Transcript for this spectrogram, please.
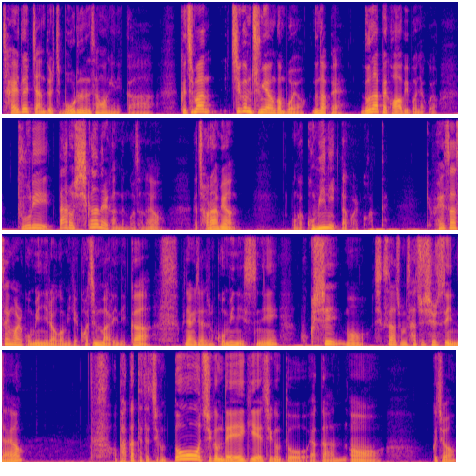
잘 될지 안 될지 모르는 상황이니까. 그렇지만 지금 중요한 건 뭐예요? 눈앞에. 눈앞에 과업이 뭐냐고요? 둘이 따로 시간을 갖는 거잖아요. 그러니까 저라면 뭔가 고민이 있다고 할 것 같아. 회사 생활 고민이라고 하면 이게 거짓말이니까 그냥 이제 좀 고민이 있으니 혹시 뭐 식사 좀 사주실 수 있나요? 어, 바깥에서 지금 또 지금 내 얘기에 지금 또 약간 어 그죠?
